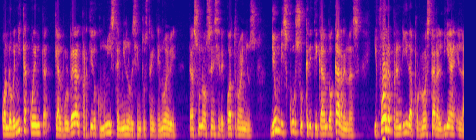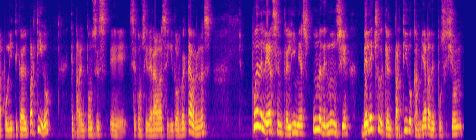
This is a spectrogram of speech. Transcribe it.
cuando Benita cuenta que al volver al Partido Comunista en 1939, tras una ausencia de cuatro años, dio un discurso criticando a Cárdenas y fue reprendida por no estar al día en la política del partido, que para entonces eh, se consideraba seguidor de Cárdenas, puede leerse entre líneas una denuncia del hecho de que el partido cambiaba de posición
